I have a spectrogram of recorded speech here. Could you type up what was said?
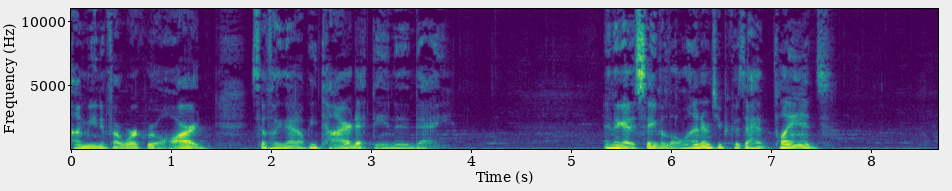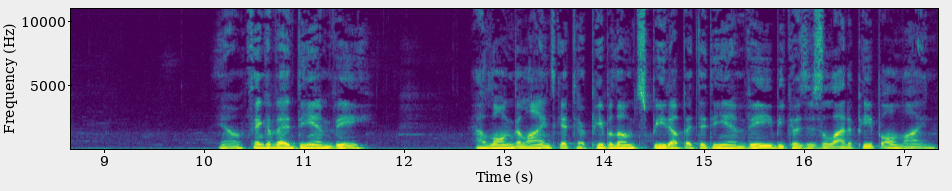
I mean, if I work real hard, stuff like that, I'll be tired at the end of the day. And I got to save a little energy because I have plans. You know, think of that DMV. How long the lines get there. People don't speed up at the DMV because there's a lot of people in line.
